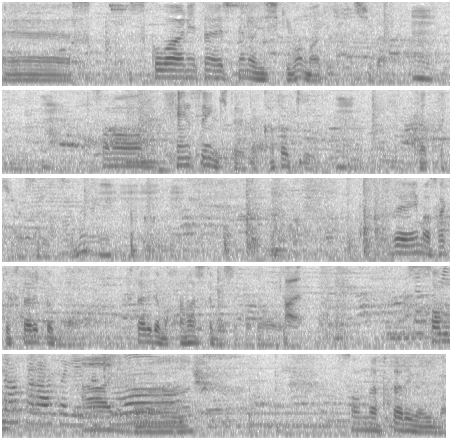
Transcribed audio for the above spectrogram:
えーススコアに対しての意識もまず違う。うん。うんその変遷期というか過渡期うんだった気がするんですよね。うん。で今さっき2人とも2人でも話してましたけど、はい。そん皆皿下げいたします。そんな2人が今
